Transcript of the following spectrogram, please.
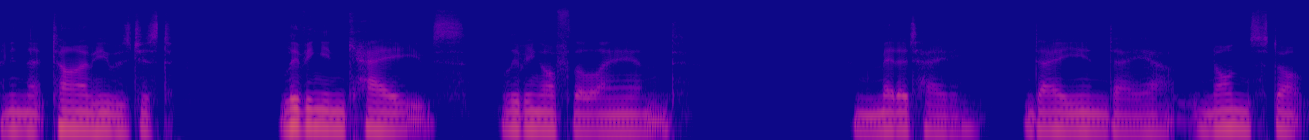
And in that time, he was just living in caves, living off the land, and meditating day in, day out, non stop.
